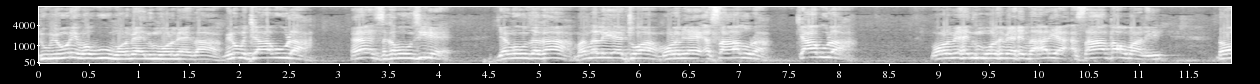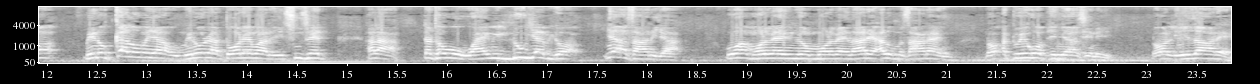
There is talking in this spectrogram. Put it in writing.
လူမျိုးတွေမဟုတ်ဘူးမော်လမြိုင်သူမော်လမြိုင်သားမင်းတို့မကြားဘူးလားဟမ်စကပုံစည်းတဲ့ရန်ကုန်စကားမန္တလေးအကျွားမော်လမြိုင်အစားဆိုတာကြားဘူးလားမော်လမြိုင်သူမော်လမြိုင်သားတွေကအစားအသောက်မှလေနော်မင်းတို့ကတ်လို့မရဘူးမင်းတို့ကတောထဲမှာလေစူးစဲ ဟာလာတထုပ်ကိုဝိုင်းပြီးလူရက်ပြီးတော့ညစားနေကြဟိုကမော်လမြိုင်မျိုးမော်လမြိုင်သားတွေအဲ့လိုမစားနိုင်ဘူးနော်အတွေးခေါ်ပညာရှင်တွေနော်လေးစားတယ်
